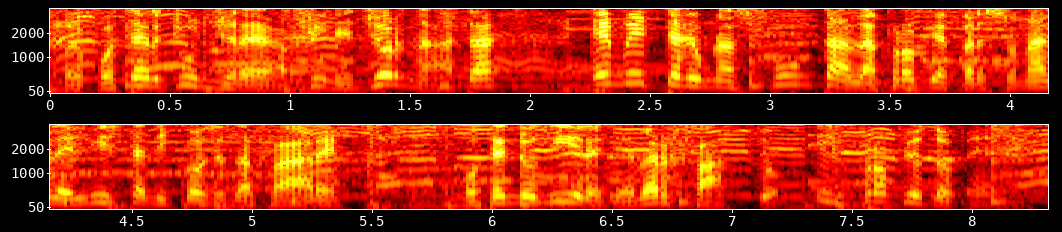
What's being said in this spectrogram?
per poter giungere a fine giornata e mettere una spunta alla propria personale lista di cose da fare, potendo dire di aver fatto il proprio dovere.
